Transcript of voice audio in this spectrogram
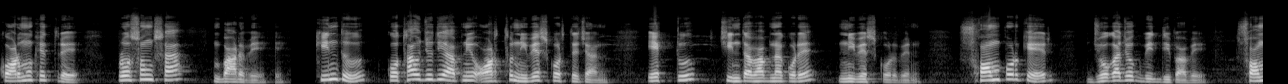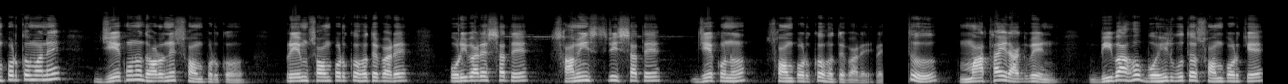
কর্মক্ষেত্রে প্রশংসা বাড়বে। কিন্তু কোথাও যদি আপনি অর্থ নিবেশ করতে চান, একটু চিন্তাভাবনা করে নিবেশ করবেন। সম্পর্কের যোগাযোগ বৃদ্ধি পাবে। সম্পর্ক মানে যে কোনো ধরনের সম্পর্ক, প্রেম সম্পর্ক হতে পারে, পরিবারের সাথে, স্বামী স্ত্রীর সাথে যে কোনো সম্পর্ক হতে পারে। কিন্তু মাথায় রাখবেন, বিবাহ বহির্ভূত সম্পর্কে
